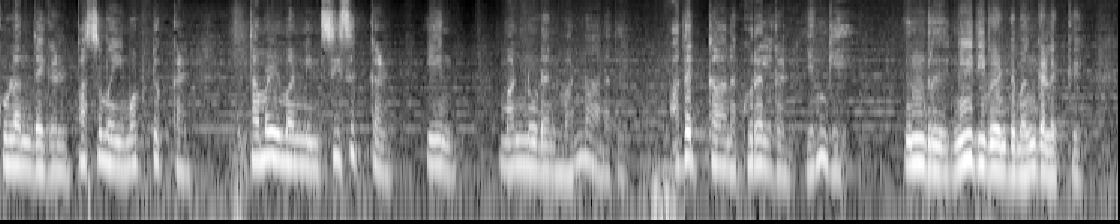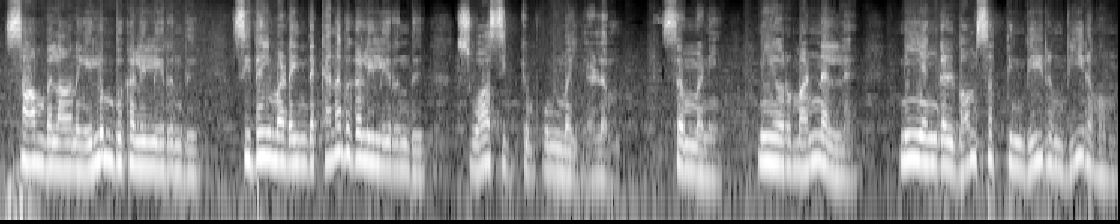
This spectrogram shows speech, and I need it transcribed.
குழந்தைகள் பசுமை மொட்டுக்கள் தமிழ் மண்ணின் சிசுக்கள் ஏன் மண்ணுடன் மண்ணானது? அதற்கான குரல்கள் எங்கே? இன்று நீதி வேண்டும் எங்களுக்கு. சாம்பலான எலும்புகளில் இருந்து சிதைமடைந்த கனவுகளில் இருந்து சுவாசிக்கும் உண்மை எழும். செம்மணி நீ ஒரு மண்ணல்ல. நீ எங்கள் வம்சத்தின் வீரம் வீரமும்.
